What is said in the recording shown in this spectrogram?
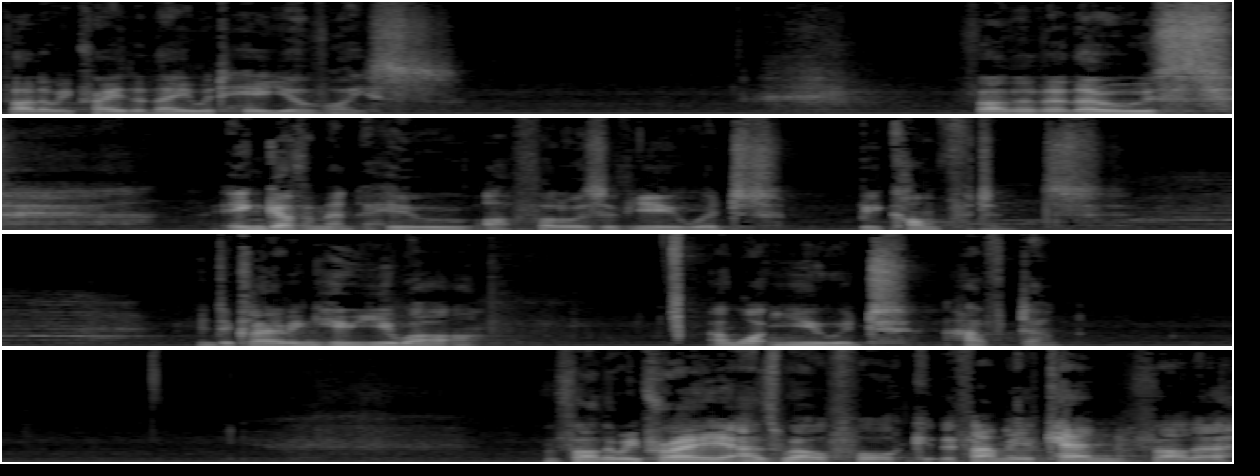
Father, we pray that they would hear your voice. Father, that those in government who are followers of you would be confident in declaring who you are and what you would have done. And Father, we pray as well for the family of Ken, Father,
